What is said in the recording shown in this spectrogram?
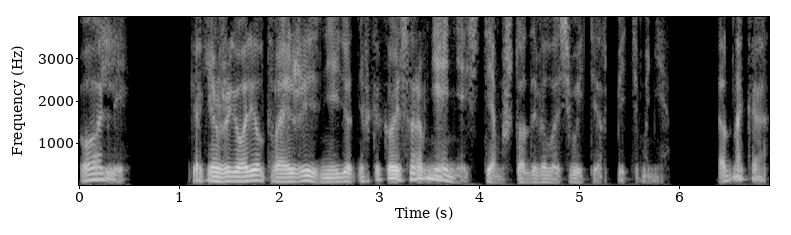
Олли, как я уже говорил, твоя жизнь не идет ни в какое сравнение с тем, что довелось вытерпеть мне. Однако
